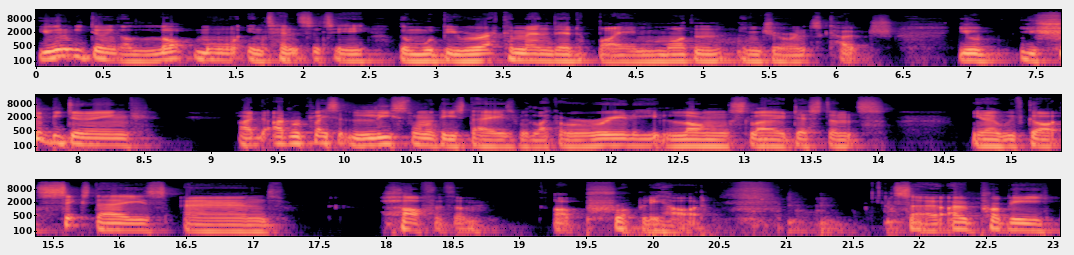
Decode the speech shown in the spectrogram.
you're going to be doing a lot more intensity than would be recommended by a modern endurance coach. You you should be doing I'd, I'd replace at least one of these days with like a really long, slow distance. You know, we've got six days and half of them are properly hard. So I would probably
